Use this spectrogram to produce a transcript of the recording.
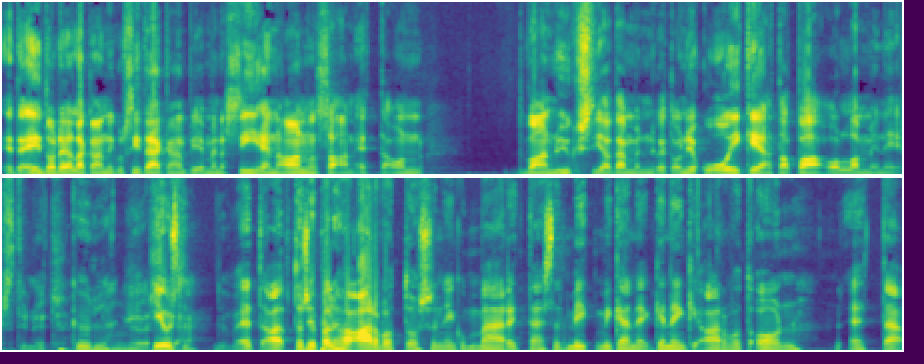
että ei mm. todellakaan niin kuin sitäkään pidä mennä siihen ansaan, että on vaan yksi ja tämmöinen, että on joku oikea tapa olla menestynyt. Kyllä. Myöskään. Just, että tosi paljon arvot tuossa niin kuin määrittää sitä, että mikä ne kenenkin arvot on että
